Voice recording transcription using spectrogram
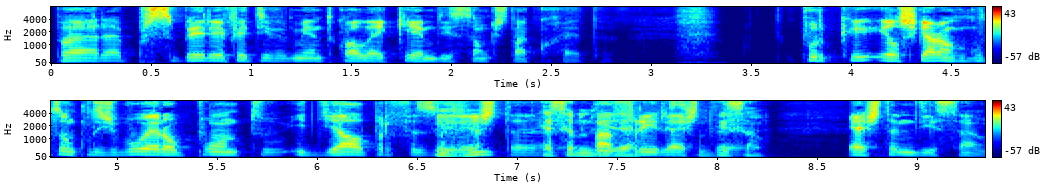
para perceber efetivamente qual é que é a medição que está correta. Porque eles chegaram à conclusão que Lisboa era o ponto ideal para fazer uhum, esta, medida, para aferir esta, medição. Esta medição.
